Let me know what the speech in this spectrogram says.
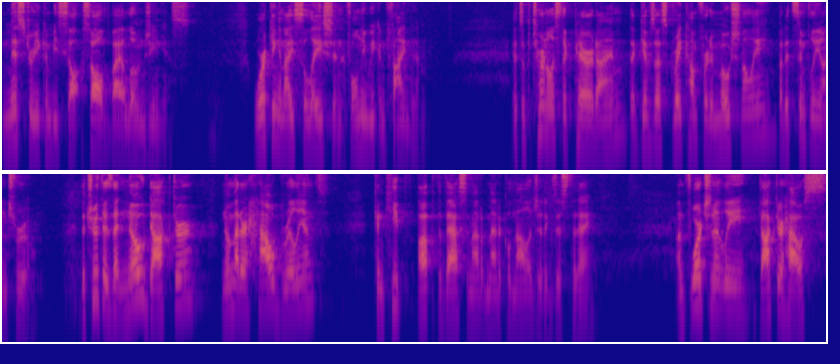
mystery can be sol solved by a lone genius working in isolation if only we can find him. It's a paternalistic paradigm that gives us great comfort emotionally, but it's simply untrue. The truth is that no doctor, no matter how brilliant, can keep up the vast amount of medical knowledge that exists today. Unfortunately, Dr. House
